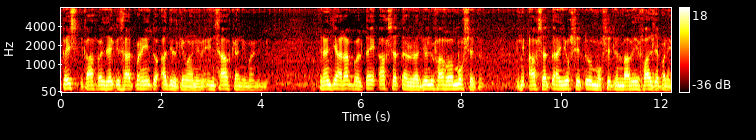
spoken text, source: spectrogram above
قسط کافر زیر کے ساتھ پڑھیں تو عدل کے معنی میں، انصاف کرنے معنی میں۔ چنانچہ عرب بولتا ہے اقسط الرجولفا و مقصد یعنی اقسط یقصت مقصد باب فال سے پڑھیں۔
